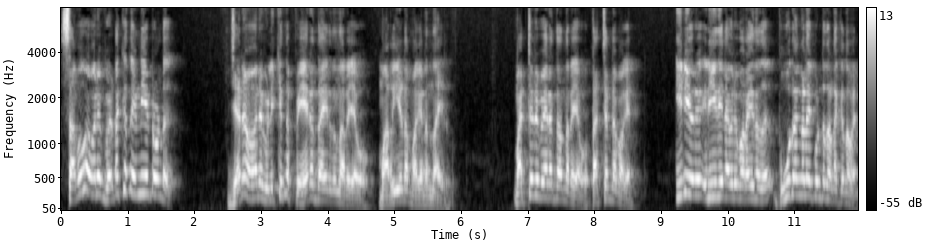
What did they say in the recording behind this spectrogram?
സമൂഹം അവനെ വിടക്കെന്ന് എണ്ണിയിട്ടുണ്ട്. ജനം അവനെ വിളിക്കുന്ന പേരെന്തായിരുന്നെന്ന് അറിയാവോ? മറിയുടെ മകൻ എന്നായിരുന്നു. മറ്റൊരു പേരെന്താണെന്നറിയാവോ? തച്ചന്റെ മകൻ. ഇനിയൊരു രീതിയിൽ അവർ പറയുന്നത് ഭൂതങ്ങളെ കൊണ്ട് നടക്കുന്നവൻ.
